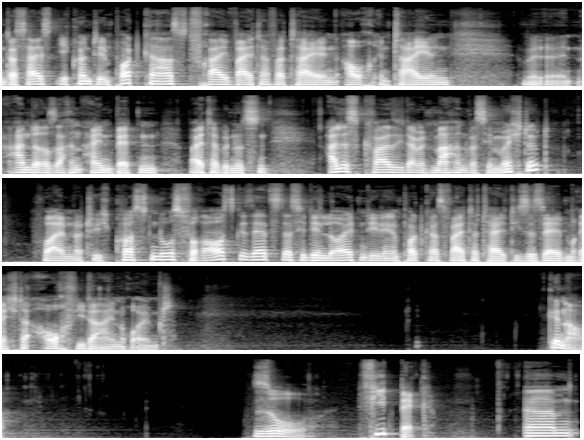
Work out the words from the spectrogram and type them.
Und das heißt, ihr könnt den Podcast frei weiterverteilen, auch in Teilen, andere Sachen einbetten, weiter benutzen. Alles quasi damit machen, was ihr möchtet vor allem natürlich kostenlos, vorausgesetzt, dass ihr den Leuten, die den Podcast weiterteilt, diese selben Rechte auch wieder einräumt. Genau. So, Feedback. Ähm,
